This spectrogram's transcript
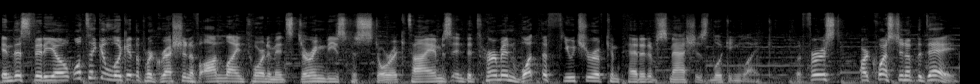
In this video, we'll take a look at the progression of online tournaments during these historic times and determine what the future of competitive Smash is looking like. But first, our question of the day.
